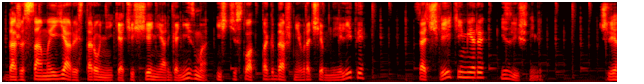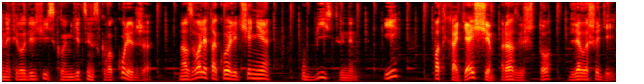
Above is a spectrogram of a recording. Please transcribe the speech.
Даже самые ярые сторонники очищения организма из числа тогдашней врачебной элиты сочли эти меры излишними. Члены Филадельфийского медицинского колледжа назвали такое лечение убийственным и подходящим разве что для лошадей.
